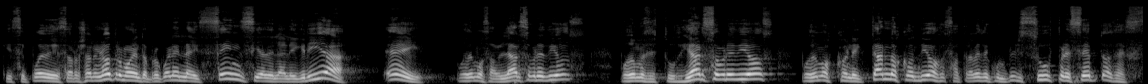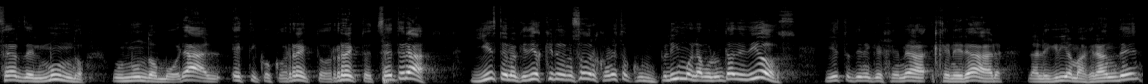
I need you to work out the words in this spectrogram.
que se puede desarrollar en otro momento? Pero ¿cuál es la esencia de la alegría? Hey, podemos hablar sobre Dios, podemos estudiar sobre Dios, podemos conectarnos con Dios a través de cumplir sus preceptos de ser del mundo, un mundo moral, ético, correcto, recto, etcétera y esto es lo que Dios quiere de nosotros, con esto cumplimos la voluntad de Dios. Y esto tiene que generar, la alegría más grande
